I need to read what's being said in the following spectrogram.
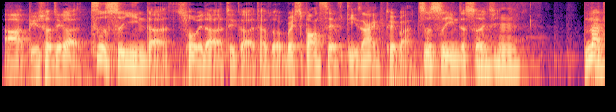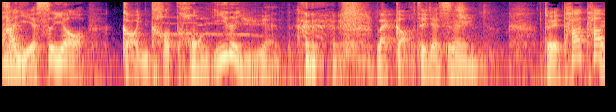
啊，比如说这个自适应的所谓的这个叫做 responsive design，对吧？自适应的设计，那它也是要搞一套统一的语言 来搞这件事情。对它，它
